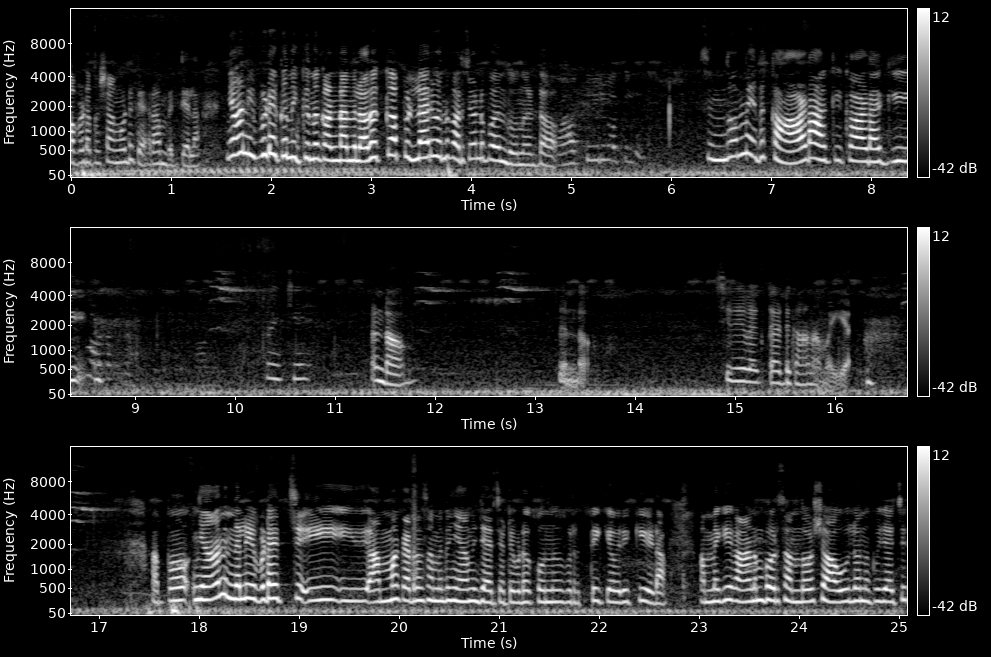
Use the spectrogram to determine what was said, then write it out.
അവിടെ. പക്ഷെ അങ്ങോട്ട് കേറാൻ പറ്റിയല്ല. ഞാൻ ഇവിടെയൊക്കെ നിക്കുന്ന കണ്ടാന്നല്ലോ. അതൊക്കെ ആ പിള്ളേർ വന്ന് പറിച്ചോണ്ട് പോയെന്ന് തോന്നുന്നു കേട്ടോ. സിന്ധുമ്മ ഇത് കാടാക്കി കാടാക്കി. നോക്കിയേ. ഉണ്ടോ? ഇതുണ്ടോ? ശരി വ്യക്തമായിട്ട് കാണാൻ വയ്യ. അപ്പോൾ ഞാൻ ഇന്നലെ ഇവിടെ ഈ ഈ അമ്മ കിടന്ന സമയത്ത് ഞാൻ വിചാരിച്ചിട്ട് ഇവിടെ ഒന്ന് വൃത്തിക്ക് ഒരുക്കി ഇടാം. അമ്മയ്ക്ക് കാണുമ്പോൾ ഒരു സന്തോഷം ആവൂലോ എന്നൊക്കെ വിചാരിച്ച്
